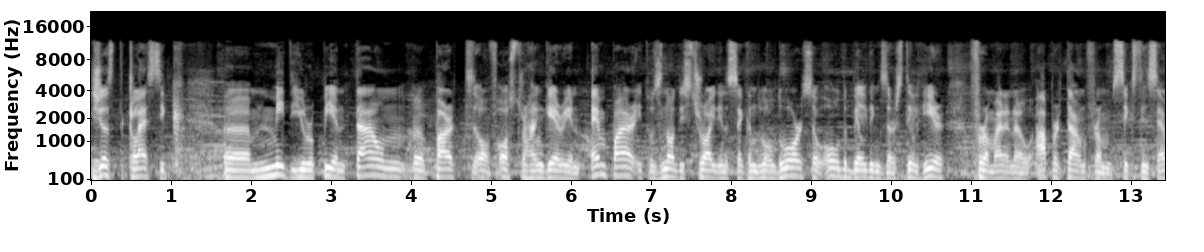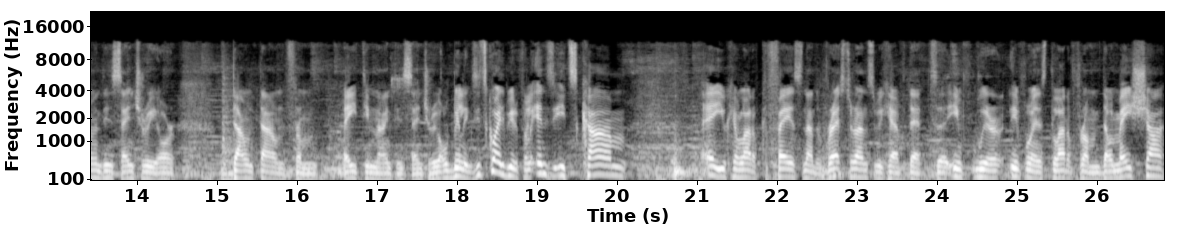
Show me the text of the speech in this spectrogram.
just classic uh, mid-European town, uh, part of Austro-Hungarian Empire. It was not destroyed in the Second World War, so all the buildings are still here from I don't know upper town from 16th, 17th century or downtown from 18th, 19th century. old buildings. It's quite beautiful. It's, it's calm hey, you have a lot of cafes and other restaurants. We have that. Uh, inf- we're influenced a lot of from Dalmatia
